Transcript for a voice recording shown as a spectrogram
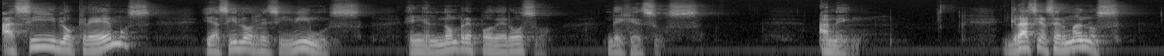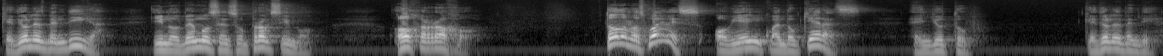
Así lo creemos y así lo recibimos en el nombre poderoso de Jesús. Amén. Gracias hermanos, que Dios les bendiga y nos vemos en su próximo Ojo Rojo. Todos los jueves o bien cuando quieras en YouTube. Que Dios les bendiga.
